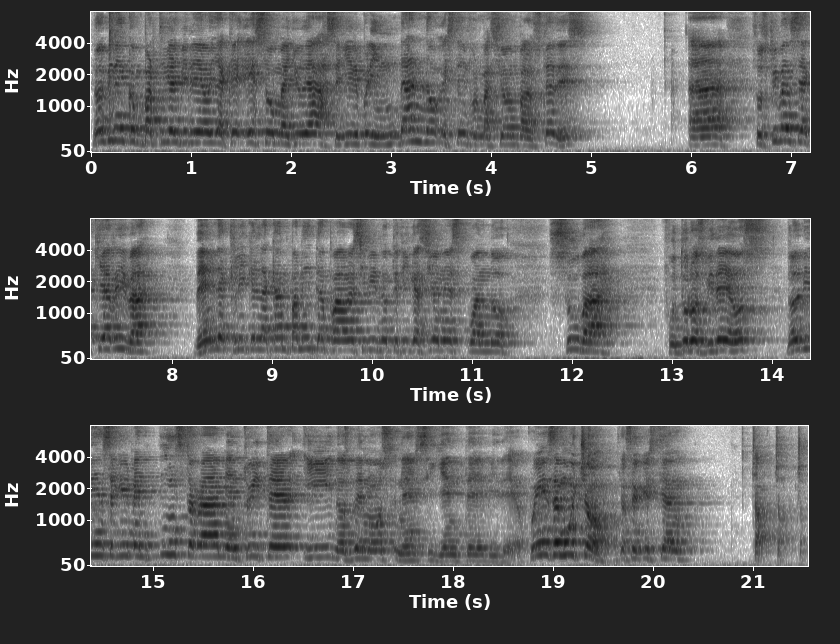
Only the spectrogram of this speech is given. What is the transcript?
No olviden compartir el video ya que eso me ayuda a seguir brindando esta información para ustedes. Ah, suscríbanse aquí arriba denle clic en la campanita para recibir notificaciones cuando suba futuros videos. No olviden seguirme en Instagram y en Twitter y nos vemos en el siguiente video. Cuídense mucho, yo soy Cristian. Chao, chao, chao.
